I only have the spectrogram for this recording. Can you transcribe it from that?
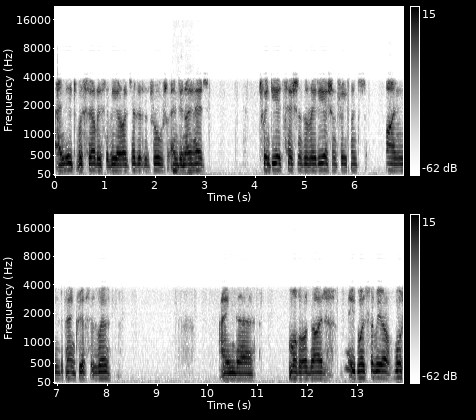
And it was fairly severe, I'll tell you the truth. And then I had 28 sessions of radiation treatment on the pancreas as well. And uh, Mother of God, it was severe, but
